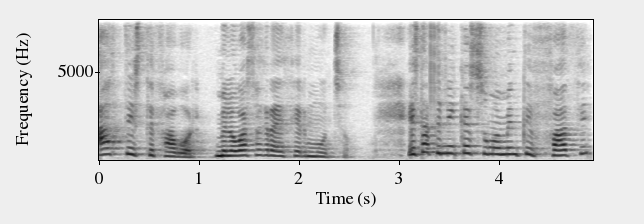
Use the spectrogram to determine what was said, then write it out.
Hazte este favor, me lo vas a agradecer mucho. Esta técnica es sumamente fácil,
